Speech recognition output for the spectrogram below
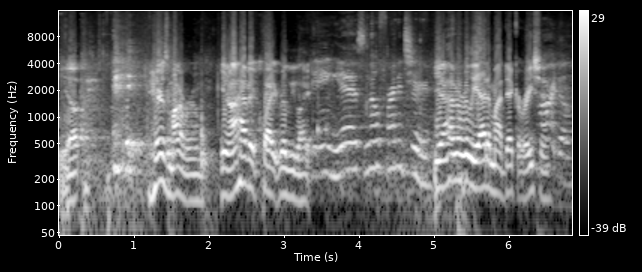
Yep. Here's my room. You know, I haven't quite really like. Dang, yes, no furniture. Yeah, I haven't really added my decoration. Hard though.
